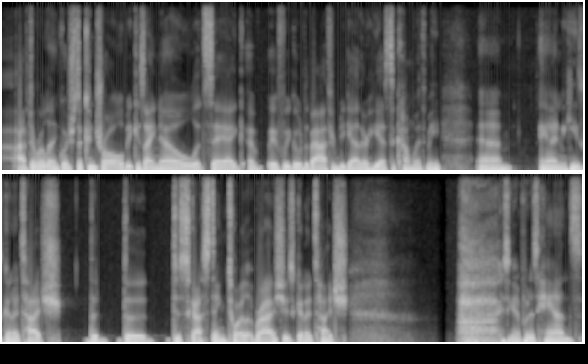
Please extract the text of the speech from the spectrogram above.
i have to relinquish the control because i know let's say I, if we go to the bathroom together he has to come with me um, and he's going to touch the the disgusting toilet brush he's going to touch He's going to put his hands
